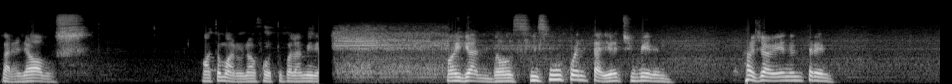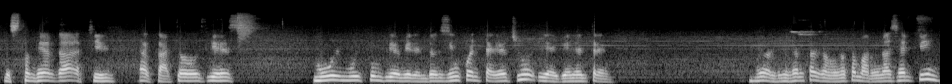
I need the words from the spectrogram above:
Para allá vamos. Vamos a tomar una foto para la Oigan, 2 y 58, miren. Allá viene el tren. Esta mierda aquí, acá todo sí es muy, muy cumplido. Miren, 2 y 58 y ahí viene el tren. Bueno, nos alcanzamos a tomar una selfie.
